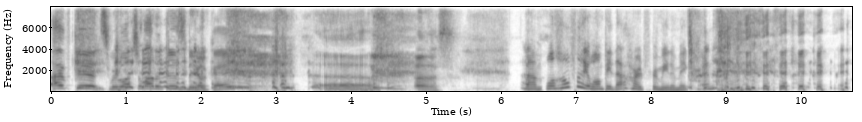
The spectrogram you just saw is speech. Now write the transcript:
I have kids. We watch a lot of Disney. Okay. Uh, Um, well, hopefully it won't be that hard for me to make friends.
